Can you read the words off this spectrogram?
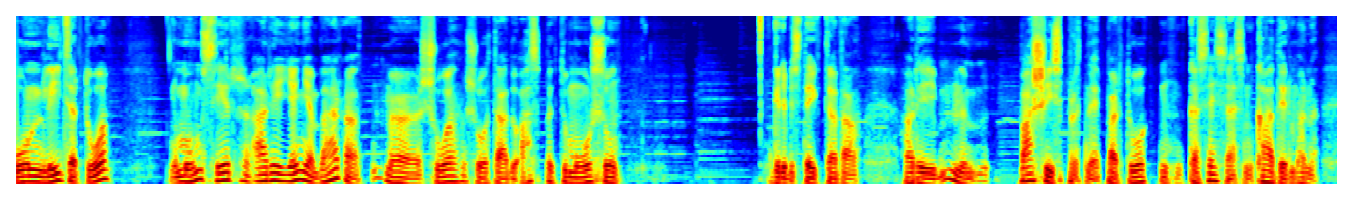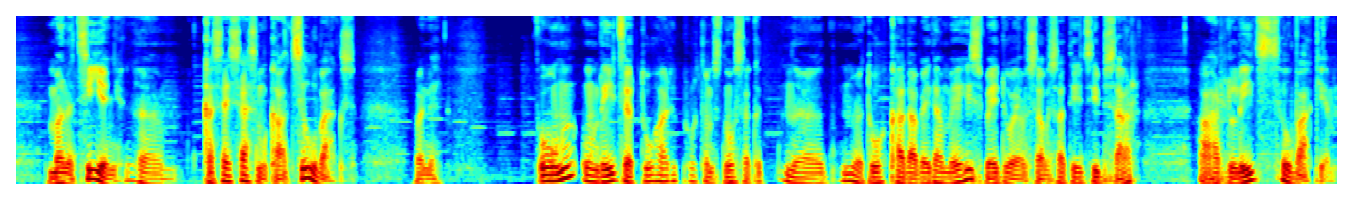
Un līdz ar to mums ir arī jāņem vērā šo, šo tādu aspektu mūsu, gribas teikt, tādā arī pašizpratnē par to, kas es esmu, kāda ir mana, mana cieņa, kas es esmu kā cilvēks. Un, un līdz ar to arī, protams, nosaka no to, kādā veidā mēs veidojam savas attiecības ar, ar līdz cilvēkiem.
